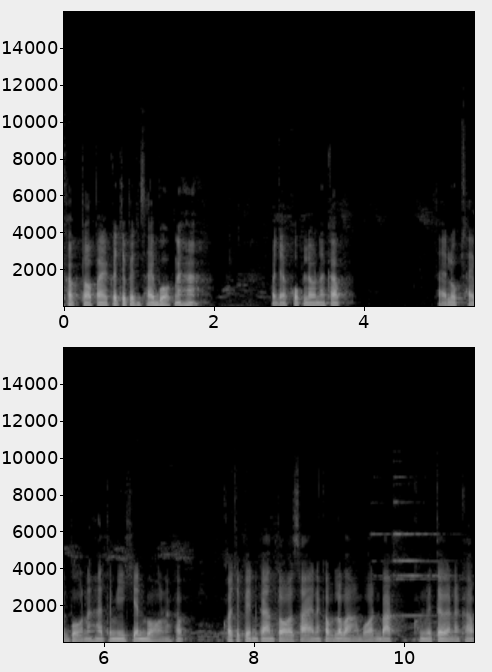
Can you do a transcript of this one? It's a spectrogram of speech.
ครับต่อไปก็จะเป็นสายบวกนะฮะก็จะครบแล้วนะครับ สายลบสายบวกนะฮะจะมีเขียนบอกนะครับ ก็จะเป็นการต่อสายนะครับระหว่างบอร์ดบัคคอนเวเตอร์นะครับ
